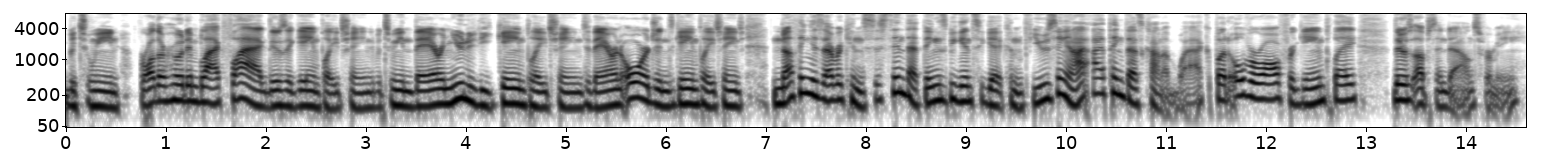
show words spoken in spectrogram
between Brotherhood and Black Flag, there's a gameplay change. Between there and Unity, gameplay change. There and Origins, gameplay change. Nothing is ever consistent that things begin to get confusing. And I, I think that's kind of whack. But overall, for gameplay, there's ups and downs for me.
